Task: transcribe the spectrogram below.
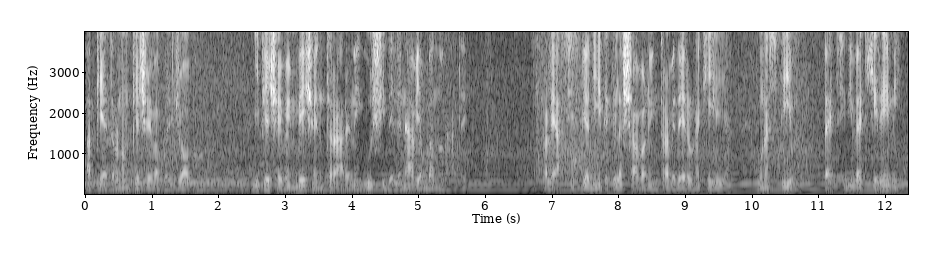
A Pietro non piaceva quel gioco, gli piaceva invece entrare nei gusci delle navi abbandonate, tra le assi sbiadite che lasciavano intravedere una chiglia, una stiva pezzi di vecchi remi,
